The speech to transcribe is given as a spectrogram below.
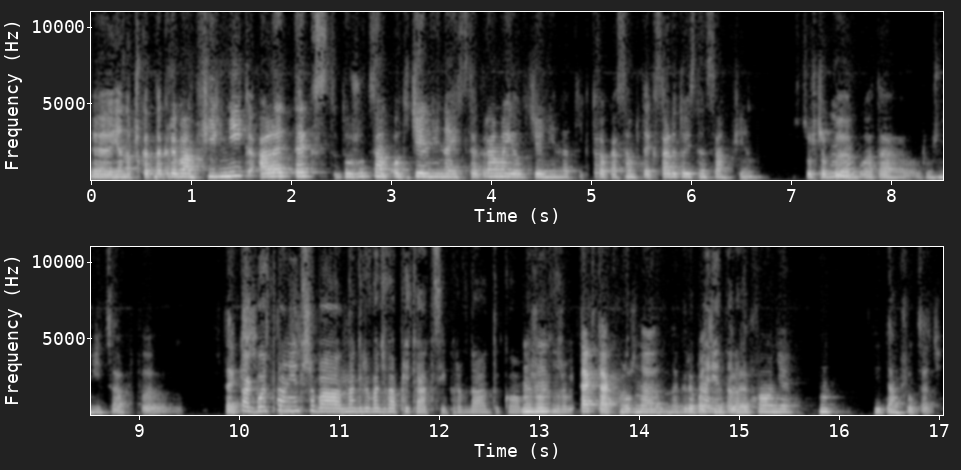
E, ja na przykład nagrywam filmik, ale tekst dorzucam oddzielnie na Instagrama i oddzielnie na TikToka, sam tekst, ale to jest ten sam film. Po prostu, żeby mhm. była ta różnica w, tekście. Tak, bo jest nie trzeba nagrywać w aplikacji, prawda? Tylko można to zrobić. Tak, tak, można nagrywać na telefonie hm, i tam wrzucać.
